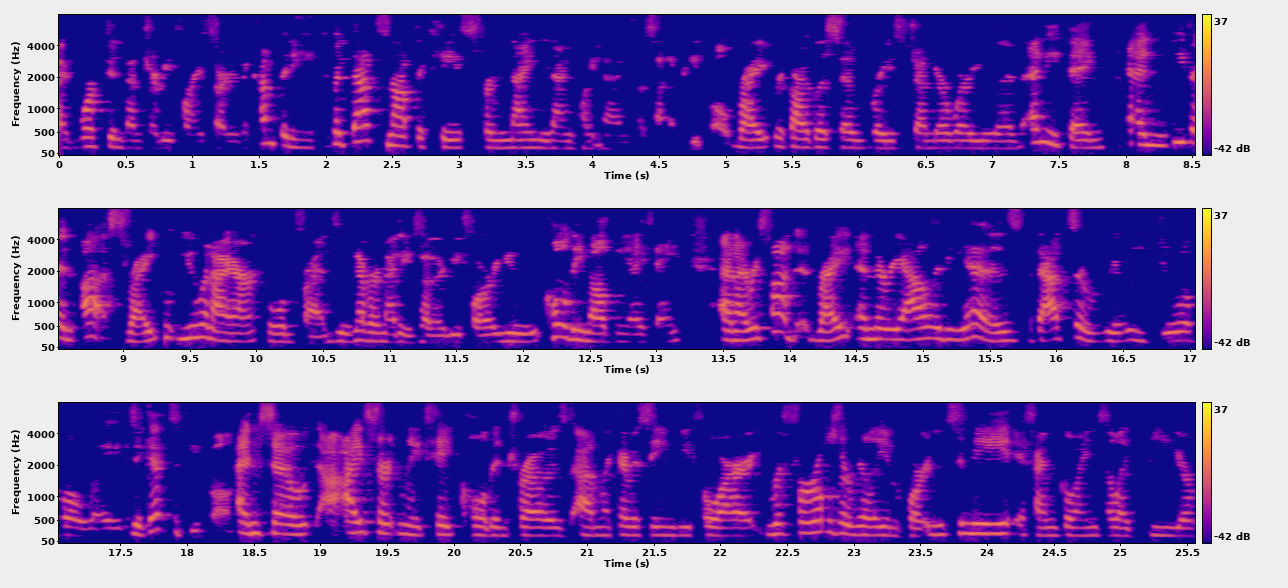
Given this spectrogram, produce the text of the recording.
I'd worked in venture before I started a company, but that's not the case for 99.9% of people, right? Regardless of race, gender, where you live, anything. And even us, right? You and I aren't old friends. We've never met each other before. You cold emailed me, I think, and I responded, right? And the reality is that's a really doable way to get to people. And so I certainly take cold intros. Um, like I was saying before, referrals are really important to me if I'm going to like be your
